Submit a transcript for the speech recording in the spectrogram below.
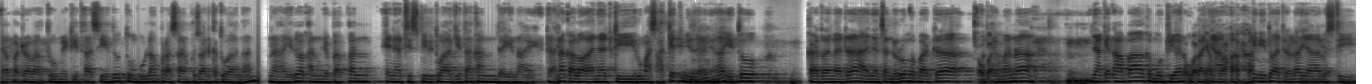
Ya pada waktu meditasi itu tumbuhlah perasaan-perasaan ketuhanan. Nah itu akan menyebabkan energi spiritual kita akan dari naik. Karena kalau hanya di rumah sakit misalnya hmm. itu kadang-kadang hanya cenderung kepada Obat. bagaimana hmm. penyakit apa kemudian obatnya, obatnya apa. apa. Ini itu adalah yang harus di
